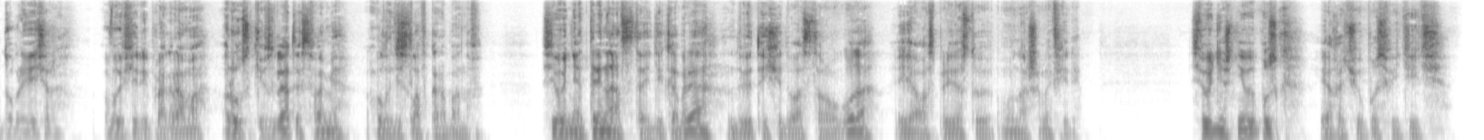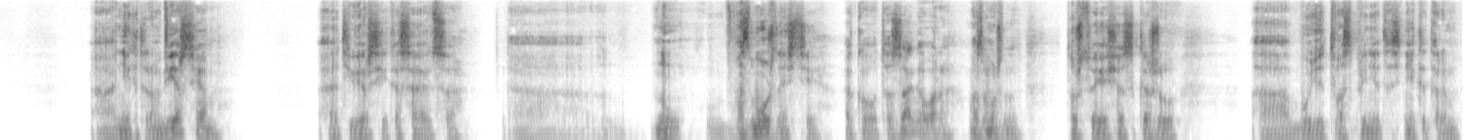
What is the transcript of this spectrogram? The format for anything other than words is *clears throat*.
Добрый вечер. В эфире программа «Русский взгляд» и с вами Владислав Карабанов. Сегодня 13 декабря 2022 года, и я вас приветствую в нашем эфире. Сегодняшний выпуск я хочу посвятить а, некоторым версиям. Эти версии касаются а, ну, возможности какого-то заговора. Возможно, то, что я сейчас скажу, а, будет воспринято с некоторым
